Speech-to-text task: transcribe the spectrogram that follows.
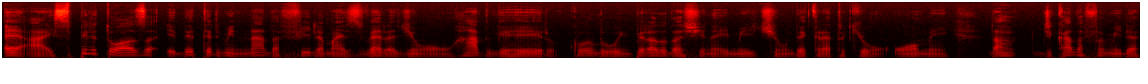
é a espirituosa e determinada filha mais velha de um honrado guerreiro. Quando o imperador da China emite um decreto que um homem de cada família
